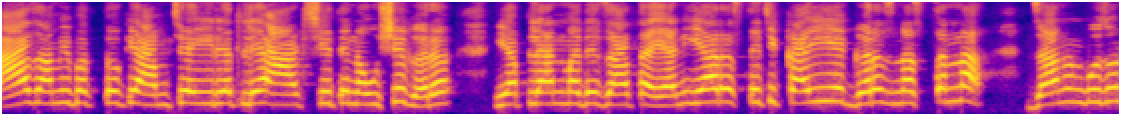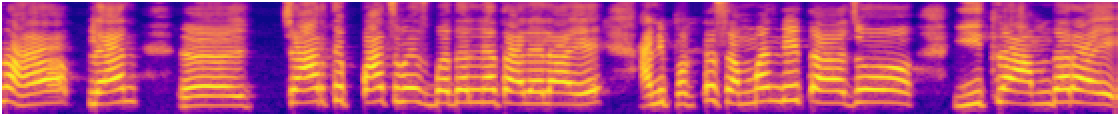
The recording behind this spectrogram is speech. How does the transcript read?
आज आम्ही बघतो की आमच्या एरियातले आठशे ते नऊशे घरं या प्लॅनमध्ये जात आहे. आणि या रस्त्याची काही एक गरज नसताना जाणून बुजून हा प्लॅन चार ते पाच वेळेस बदलण्यात आलेला आहे. आणि फक्त संबंधित जो इथला आमदार आहे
